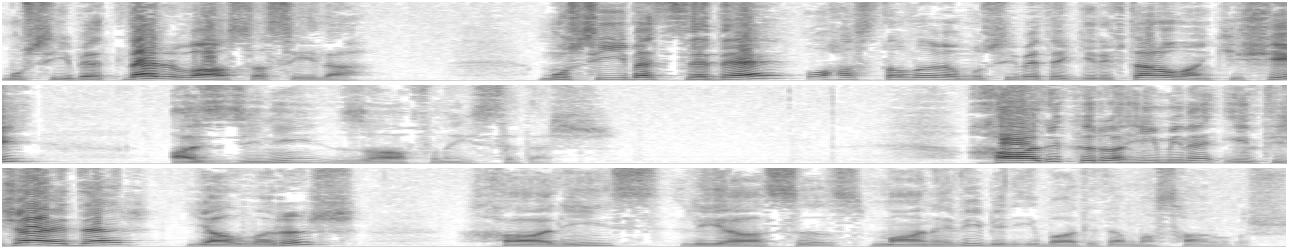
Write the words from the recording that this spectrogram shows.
musibetler vasıtasıyla musibetzede o hastalığı ve musibete giriftar olan kişi aczini, zaafını hisseder. Halik Rahimine iltica eder, yalvarır. Halis, riyasız, manevi bir ibadete mazhar olur.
